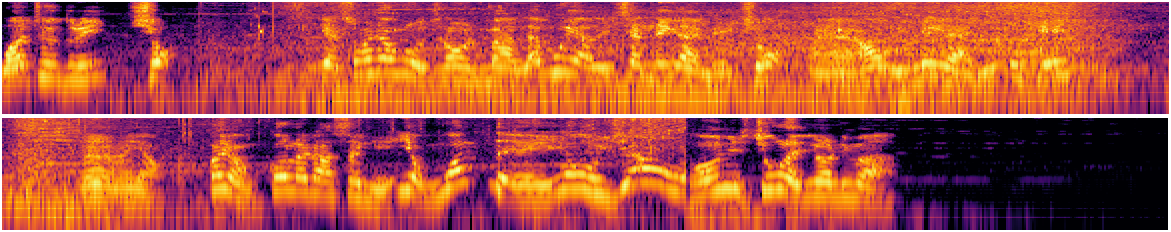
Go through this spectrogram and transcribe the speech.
1 2 3 shot ကဲဆိုတော့ကျွန်တော်ဒီမှာလက်ပွေရလေးချက်နှိမ့်လိုက်မယ် shot အဲဟုတ်ပြီနှိမ့်လိုက်ပြီ okay ဟမ်ဟမ်ရောဟောရောကောလာတာဆက်ကြီးယော what the ယောယောဟောမြေချိုးလိုက်ကျွန်တော်ဒီမှာ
